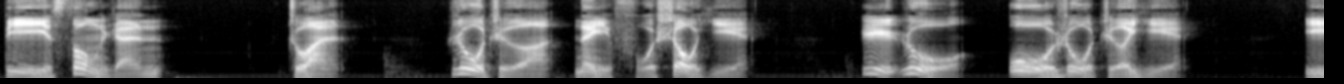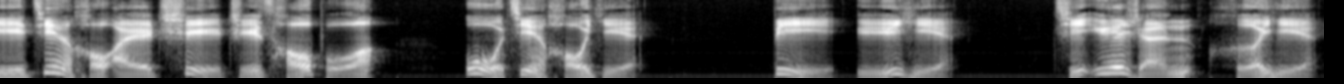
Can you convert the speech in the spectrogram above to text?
必宋人。传入者内服受也，日入勿入者也。以晋侯而斥执曹伯，勿晋侯也，必与也。其曰人。何也？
